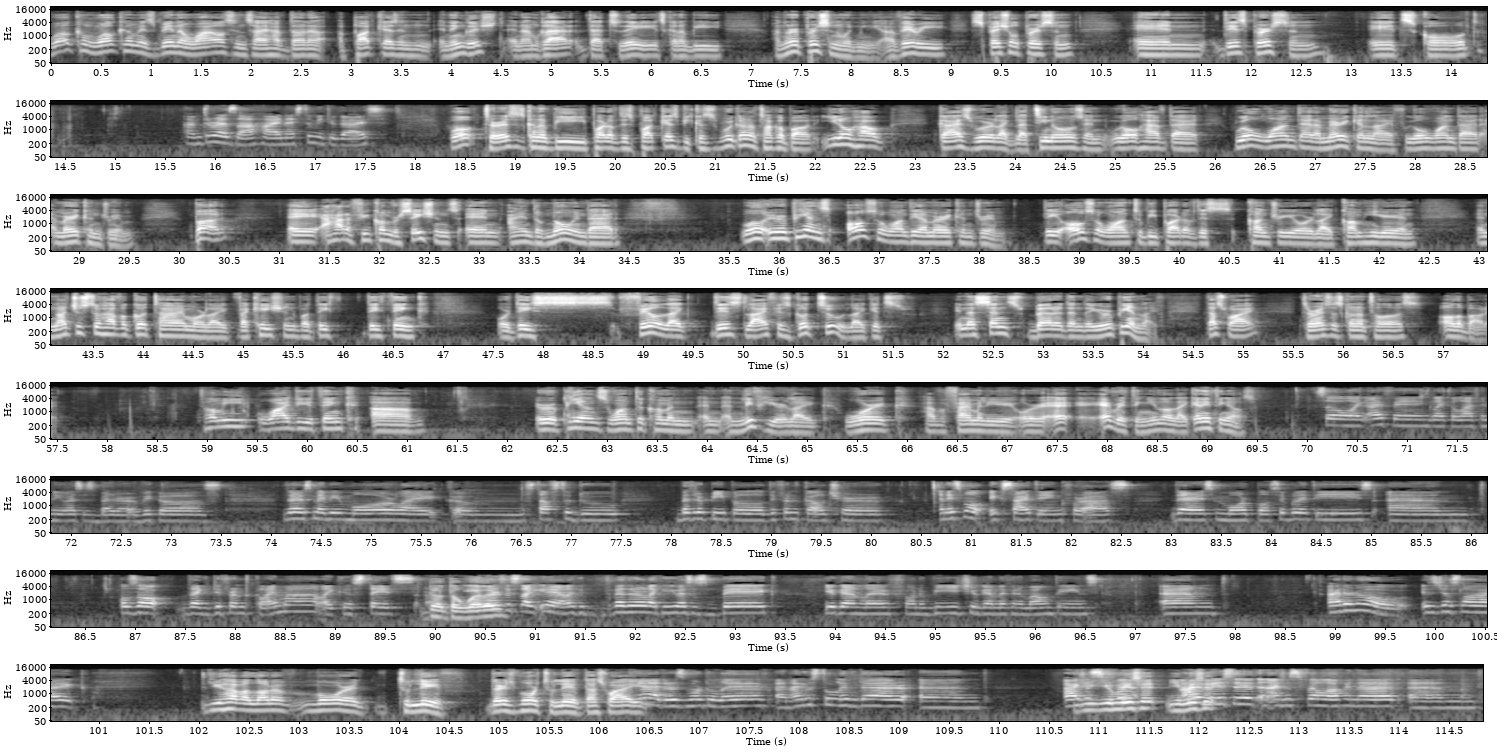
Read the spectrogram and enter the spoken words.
Welcome, welcome. It's been a while since I have done a, a podcast in, in English, and I'm glad that today it's gonna be another person with me, a very special person, and this person it's called. I'm Teresa. Hi, nice to meet you guys. Well, Teresa is gonna be part of this podcast because we're gonna talk about you know how guys we're like Latinos and we all have that we all want that American life we all want that American dream, but uh, I had a few conversations and I end up knowing that well Europeans also want the American dream. They also want to be part of this country or like come here and and not just to have a good time or like vacation, but they they think or they s- feel like this life is good too. Like it's in a sense better than the European life. That's why Teresa's gonna tell us all about it. Tell me why do you think um, Europeans want to come and, and, and live here, like work, have a family, or e- everything, you know, like anything else? So, like, I think like a life in the US is better because there's maybe more like um, stuffs to do, better people, different culture, and it's more exciting for us. There is more possibilities and also like different climate, like uh, states. The- the weather? US is like yeah, like the weather. Like US is big. You can live on a beach. You can live in the mountains, and I don't know. It's just like You have a lot of more to live. There's more to live. That's why yeah, there's more to live, and I used to live there, and I just you fe- miss it? You miss I it? miss it, and I just fell in love in that, and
